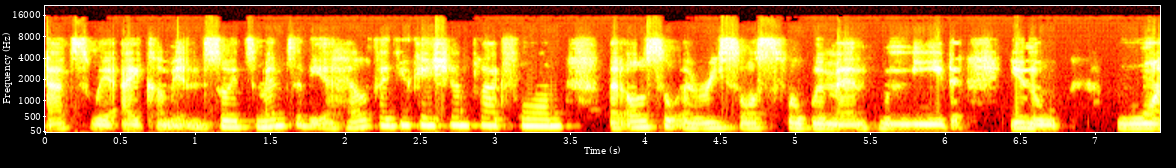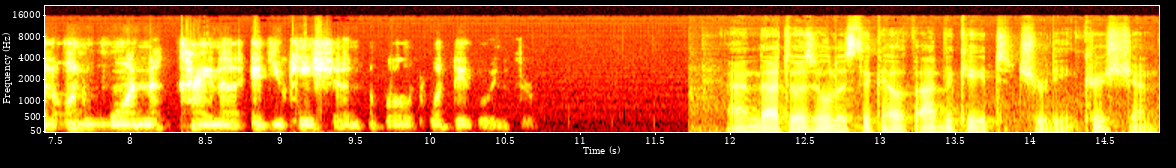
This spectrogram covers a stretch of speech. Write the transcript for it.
that's where I come in. So it's meant to be a health education platform, but also a resource for women who need, you know, one-on-one kind of education about what they're going through and that was holistic health advocate Trudy Christian.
